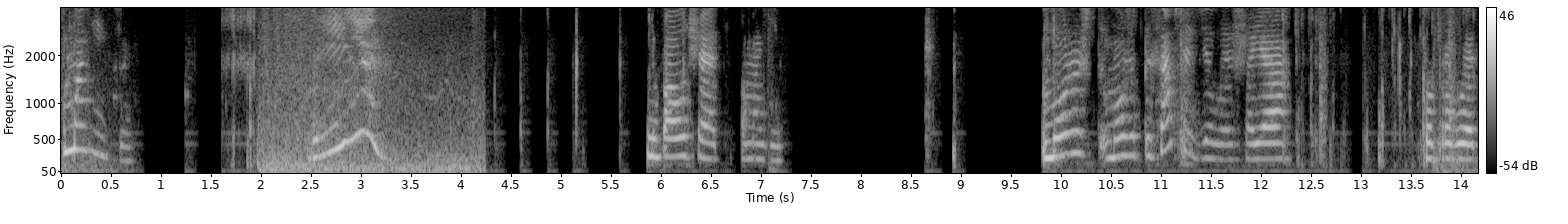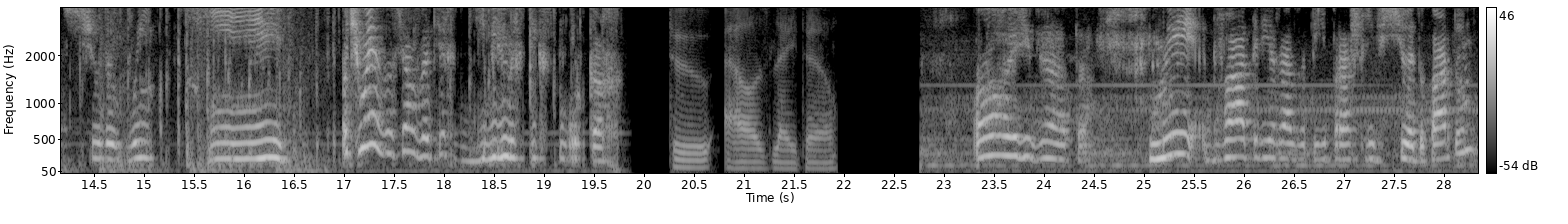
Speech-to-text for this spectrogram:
Помогите. Блин! Не получается, помоги. Можешь, может, ты сам все сделаешь, а я попробую отсюда выйти. Почему я засел в этих дебильных текстурках? Two hours later. Ой, ребята, мы два-три раза перепрошли всю эту карту,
